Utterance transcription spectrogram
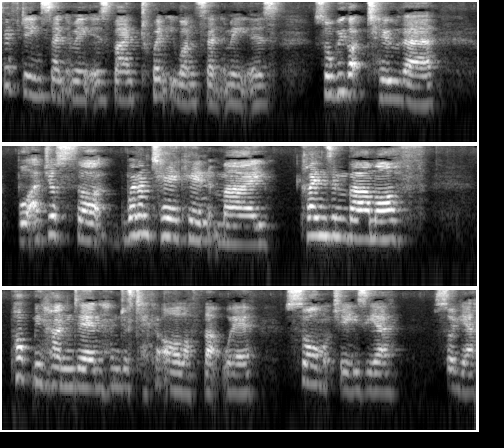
15 centimetres by 21 centimetres. So we got two there. But I just thought when I'm taking my cleansing balm off, pop my hand in and just take it all off that way. So much easier. So yeah,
